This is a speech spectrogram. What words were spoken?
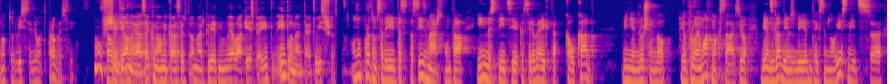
nu, tur viss ir ļoti progresīvi. Nu, šķiet, jaunajās ekonomikās ir tomēr krietni lielāka iespēja implementēt visus šos. Un, nu, protams, arī tas, tas izmērs un tā investīcija, kas ir veikta kaut kad, viņiem droši vien vēl joprojām atmaksājas. Jo viens gadījums bija teiksim, no viesnīcas eh,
